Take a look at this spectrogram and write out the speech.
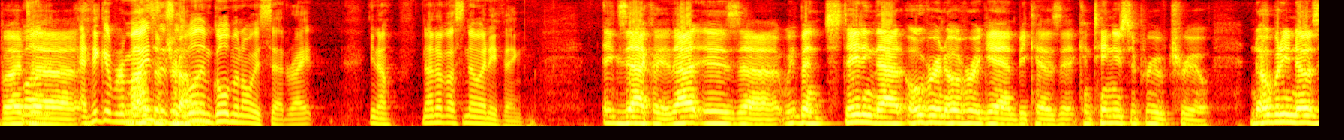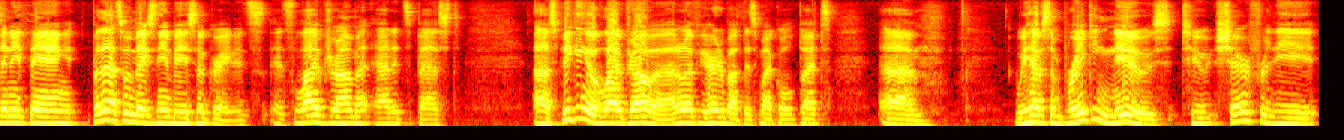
But well, uh, I think it reminds us, as William Goldman always said, right? You know, none of us know anything. Exactly. That is, uh, we've been stating that over and over again because it continues to prove true. Nobody knows anything, but that's what makes the NBA so great. It's it's live drama at its best. Uh, speaking of live drama, I don't know if you heard about this, Michael, but um, we have some breaking news to share for the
